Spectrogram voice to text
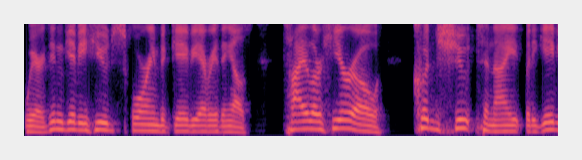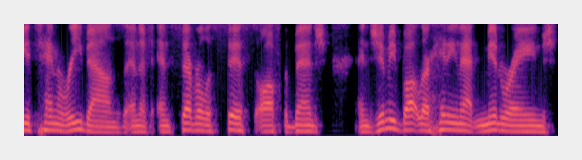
Where it didn't give you huge scoring, but gave you everything else. Tyler Herro couldn't shoot tonight, but he gave you 10 rebounds and, and several assists off the bench. And Jimmy Butler hitting that mid range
